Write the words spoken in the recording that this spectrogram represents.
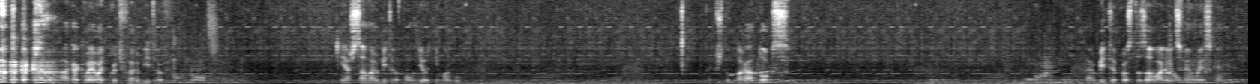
а как воевать против арбитров? Я же сам арбитров, по-моему, делать не могу. Так что парадокс. Арбитры просто заваливают своими войсками.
